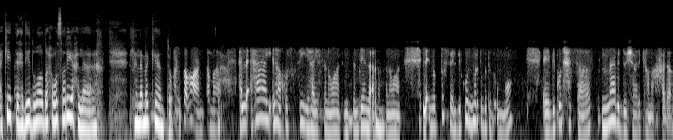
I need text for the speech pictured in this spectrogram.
أكيد تهديد واضح وصريح ل... لمكانته. طبعا طبعا أما هلأ هاي لها خصوصية هاي السنوات من سنتين لأربع سنوات لأنه الطفل بيكون مرتبط بأمه آه، بيكون حساس ما بده يشاركها مع حدا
